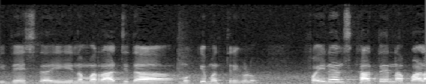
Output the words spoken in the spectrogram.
ಈ ದೇಶದ ಈ ನಮ್ಮ ರಾಜ್ಯದ ಮುಖ್ಯಮಂತ್ರಿಗಳು ಫೈನಾನ್ಸ್ ಖಾತೆಯನ್ನು ಭಾಳ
